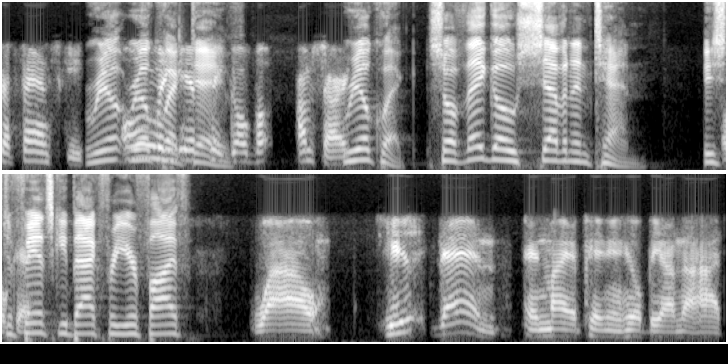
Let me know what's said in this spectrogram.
Stefanski. Real- real quick, if They Dave. go, I'm sorry. Real quick. So if they go seven and ten, is Okay. Stefanski back for year five? Wow. He, then, in my opinion, he'll be on the hot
